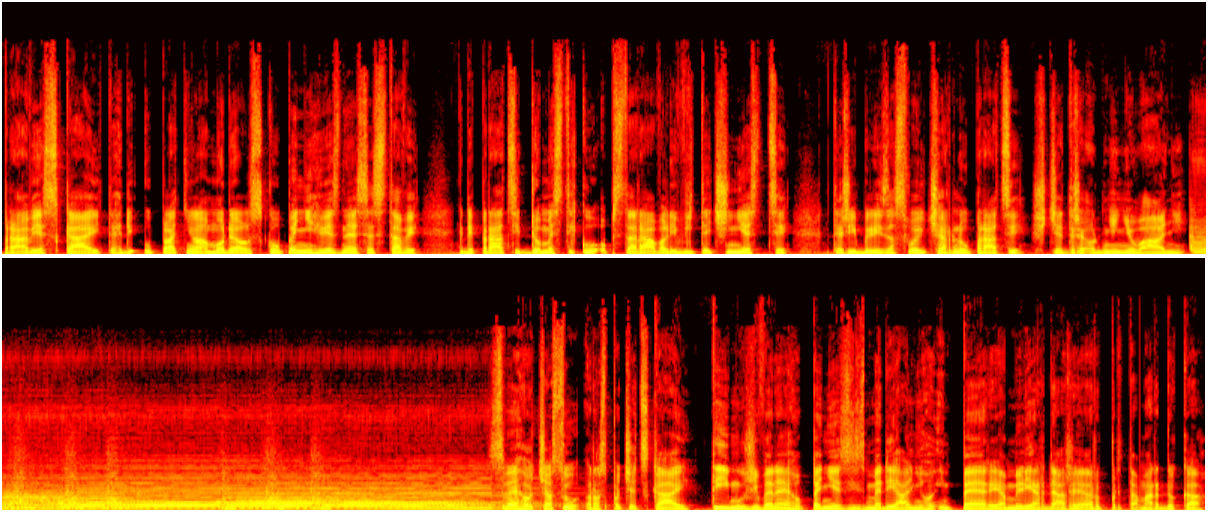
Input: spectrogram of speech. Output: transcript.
Právě Sky tehdy uplatnila model skoupení hvězdné sestavy, kdy práci domestiků obstarávali výteční jezdci, kteří byli za svoji černou práci štědře odměňováni. Svého času rozpočet Sky, týmu živeného penězí z mediálního impéria miliardáře Ruperta Mardoka,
